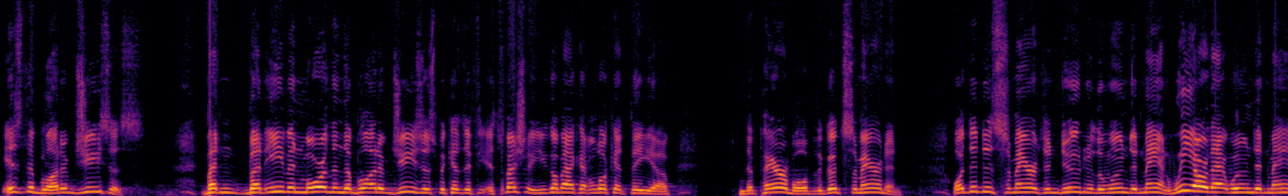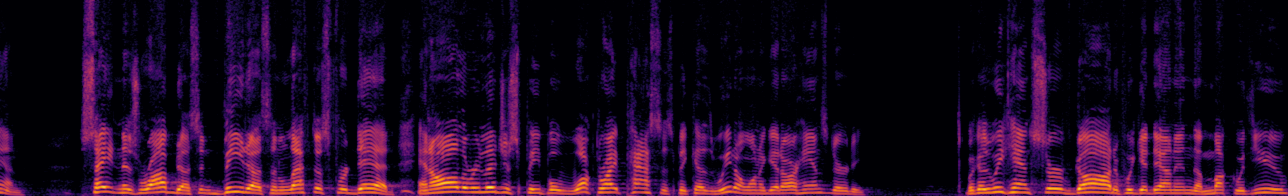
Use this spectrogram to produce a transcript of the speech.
is the blood of Jesus. But, but even more than the blood of Jesus, because if you, especially you go back and look at the, uh, the parable of the Good Samaritan. What did the Samaritan do to the wounded man? We are that wounded man. Satan has robbed us and beat us and left us for dead. And all the religious people walked right past us because we don't want to get our hands dirty. Because we can't serve God if we get down in the muck with you.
